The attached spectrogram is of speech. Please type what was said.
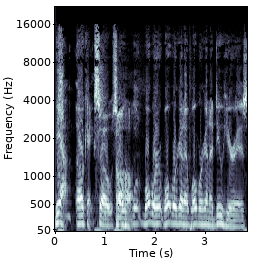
Yeah. Okay. So so Oh. what we're what we're gonna what we're gonna do here is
